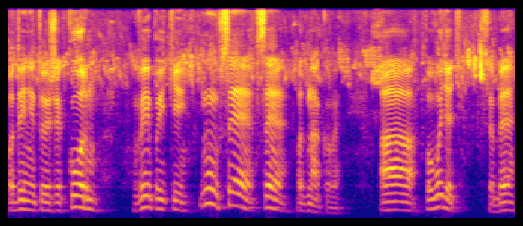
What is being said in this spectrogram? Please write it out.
один і той же корм, випийки, ну все, все однакове. А поводять себе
